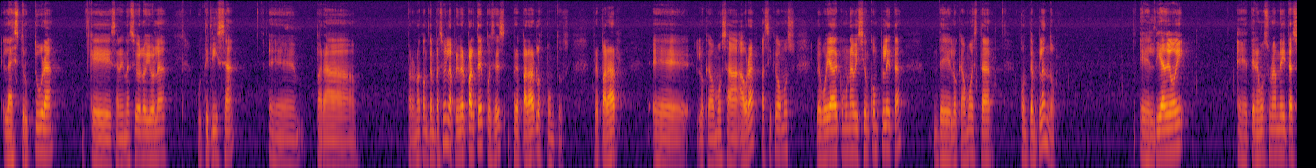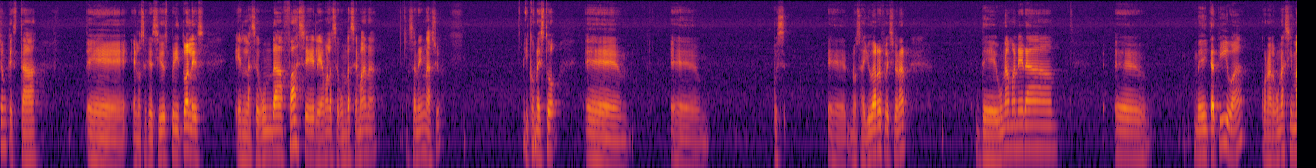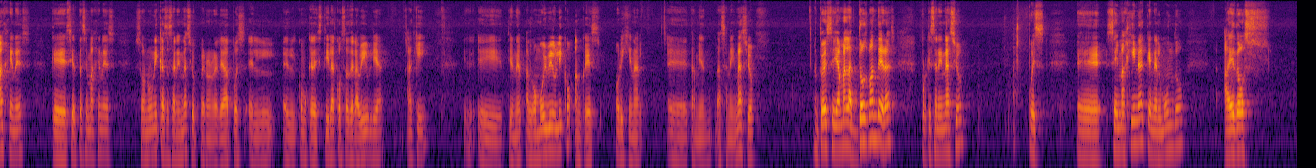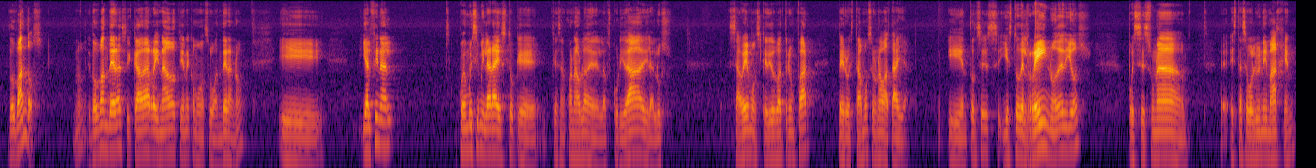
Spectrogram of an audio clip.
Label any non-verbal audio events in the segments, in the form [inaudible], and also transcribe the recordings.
la estructura que San Ignacio de Loyola utiliza eh, para, para una contemplación. La primera parte pues es preparar los puntos, preparar eh, lo que vamos a orar. Así que vamos, le voy a dar como una visión completa de lo que vamos a estar contemplando. El día de hoy eh, tenemos una meditación que está eh, en los ejercicios espirituales en la segunda fase, le llama la segunda semana a San Ignacio. Y con esto, eh, pues nos ayuda a reflexionar de una manera meditativa con algunas imágenes, que ciertas imágenes son únicas a San Ignacio, pero en realidad pues él, como que destila cosas de la Biblia aquí. y tiene algo muy bíblico, aunque es original eh, también a San Ignacio. Entonces se llaman las dos banderas porque San Ignacio pues eh, se imagina que en el mundo hay dos, dos bandos dos banderas y cada reinado tiene como su bandera, ¿no? Y, al final, pues muy similar a esto que, San Juan habla de la oscuridad y la luz. Sabemos que Dios va a triunfar, pero estamos en una batalla. Y entonces, y esto del reino de Dios, pues es una, esta se vuelve una imagen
